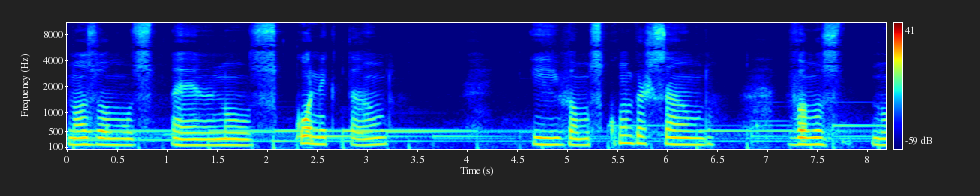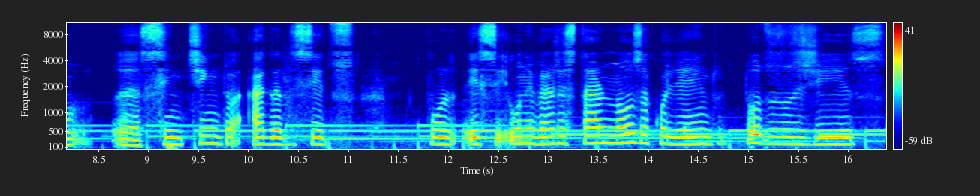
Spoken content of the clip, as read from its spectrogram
nós vamos é, nos conectando e vamos conversando, vamos no, é, sentindo agradecidos por esse universo estar nos acolhendo todos os dias.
